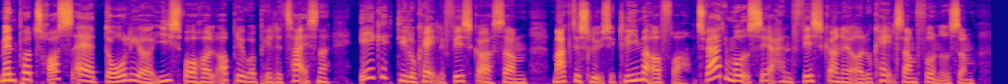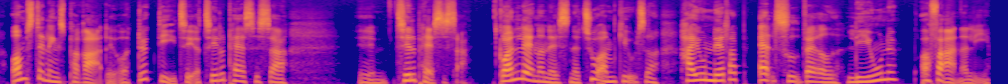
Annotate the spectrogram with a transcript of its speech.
Men på trods af dårligere isforhold oplever Pelle Theisner ikke de lokale fiskere som magtesløse klimaoffre. Tværtimod ser han fiskerne og lokalsamfundet som omstillingsparate og dygtige til at tilpasse sig. Øh, tilpasse sig. Grønlændernes naturomgivelser har jo netop altid været levende og foranderlige.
